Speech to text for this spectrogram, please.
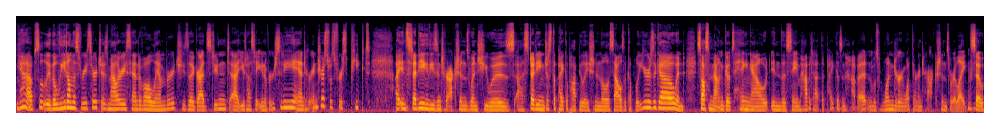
Yeah, absolutely. The lead on this research is Mallory Sandoval Lambert. She's a grad student at Utah State University, and her interest was first piqued uh, in studying these interactions when she was uh, studying just the pika population in the La Sals a couple of years ago and saw some mountain goats hanging mm-hmm. out in the same habitat that pikas inhabit and was wondering what their interactions were like. Mm-hmm. So,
